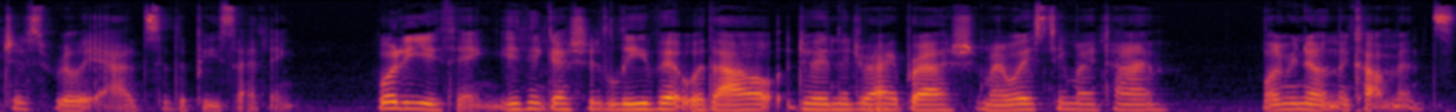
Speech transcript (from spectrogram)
Just really adds to the piece, I think. What do you think? You think I should leave it without doing the dry brush? Am I wasting my time? Let me know in the comments.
